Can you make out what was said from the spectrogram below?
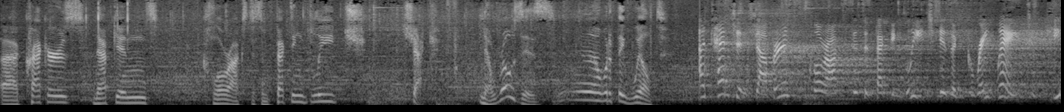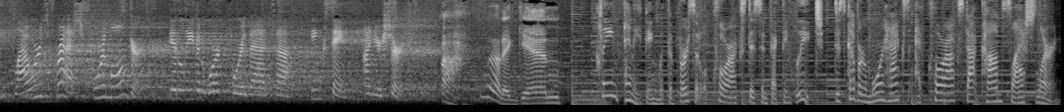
Uh, crackers, napkins, Clorox disinfecting bleach. Check. Now, roses. Uh, what if they wilt? Attention shoppers! Clorox disinfecting bleach is a great way to keep flowers fresh for longer. It'll even work for that uh, ink stain on your shirt. Ah, not again. Clean anything with the versatile Clorox disinfecting bleach. Discover more hacks at clorox.com/learn.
